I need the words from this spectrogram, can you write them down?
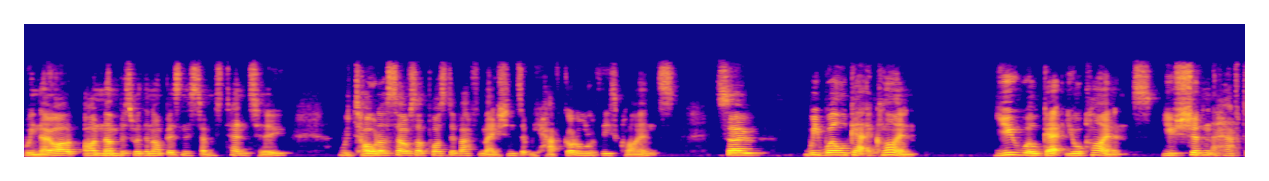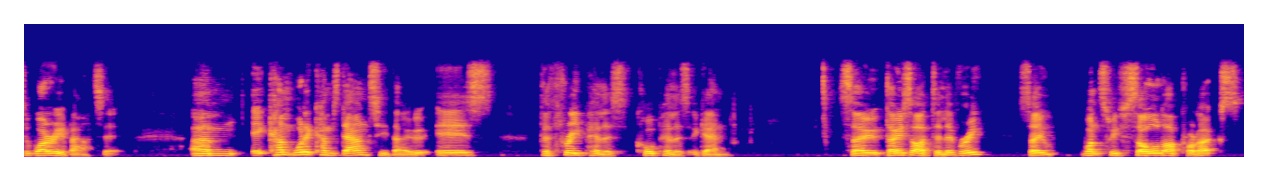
we know our, our numbers within our business, 7 to 10 2. We told ourselves our positive affirmations that we have got all of these clients. So we will get a client. You will get your clients. You shouldn't have to worry about it. Um, it com what it comes down to though is the three pillars, core pillars again. So those are delivery. So once we've sold our products,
